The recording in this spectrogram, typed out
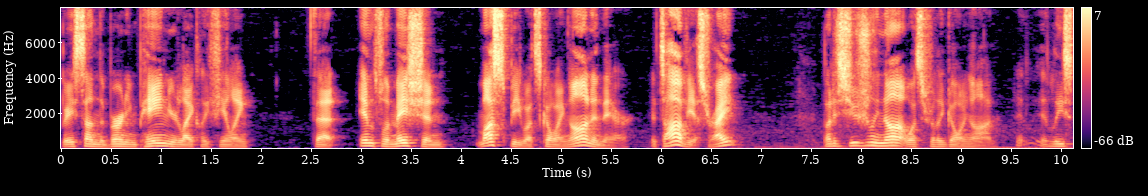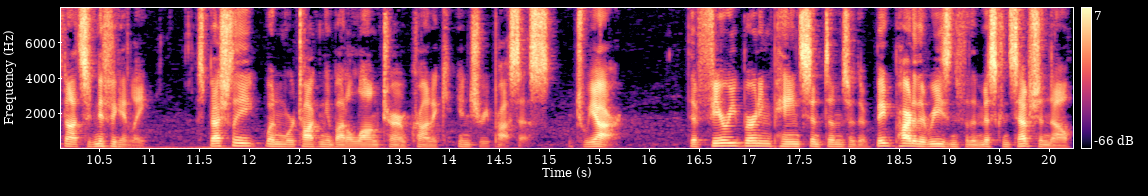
based on the burning pain you're likely feeling, that inflammation must be what's going on in there. It's obvious, right? But it's usually not what's really going on, at least not significantly especially when we're talking about a long term chronic injury process, which we are. The fiery burning pain symptoms are the big part of the reason for the misconception, though,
